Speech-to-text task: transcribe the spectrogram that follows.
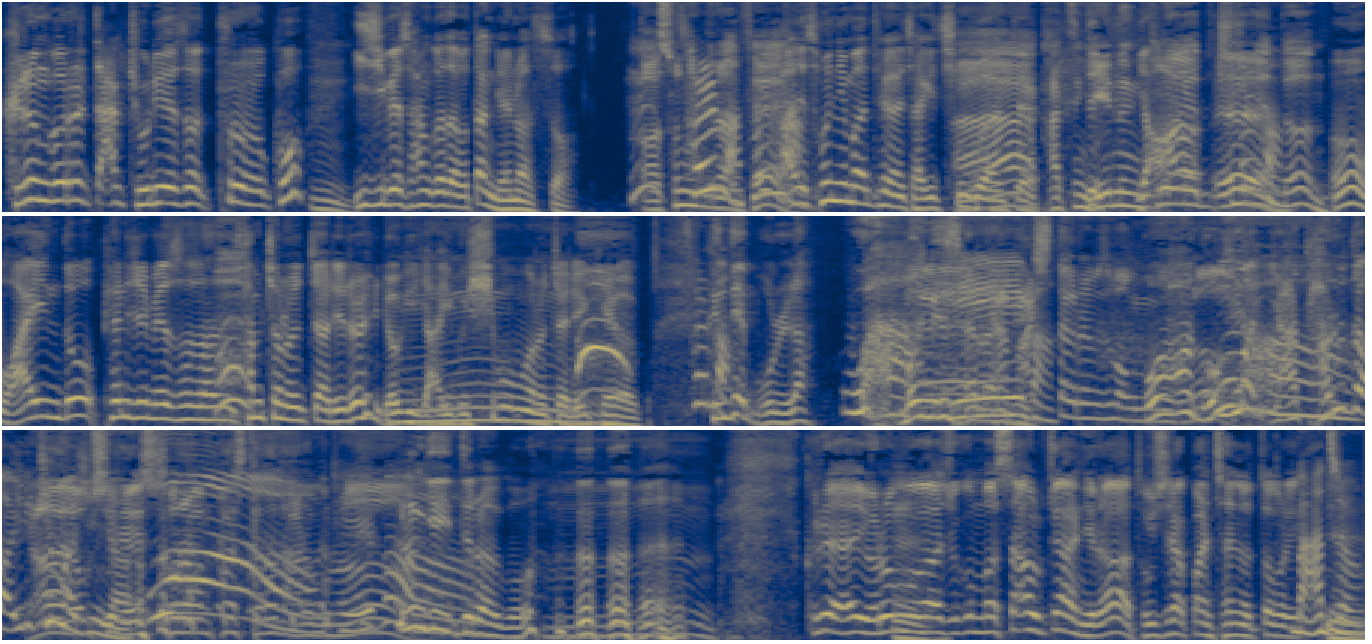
그런 거를 딱 조리해서 풀어놓고 음. 이 집에서 한 거다고 딱 내놨어. 아, 손님들한테. 설마. 아니 손님한테 그냥 자기 친구한테. 아, 같은 근데 예능 프로에 예. 출연했던. 어, 와인도 편의점에서 산 3천 원짜리를 여기 야 이거 15만 원짜리 이렇게 해갖고. 설마. 근데 몰라. 와. 먹는 사람. 야, 대박. 맛있다 그러면서 먹는 와 거구나. 너무 맛- 야 다르다 이렇게 야, 역시 맛있냐. 레스토랑 파스타가 다르구나. 대박. 그런 게 있더라고. 음. 그래, 이런 네. 거 가지고 뭐 싸울 게 아니라 도시락 반찬이었다고 그래. 맞아.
